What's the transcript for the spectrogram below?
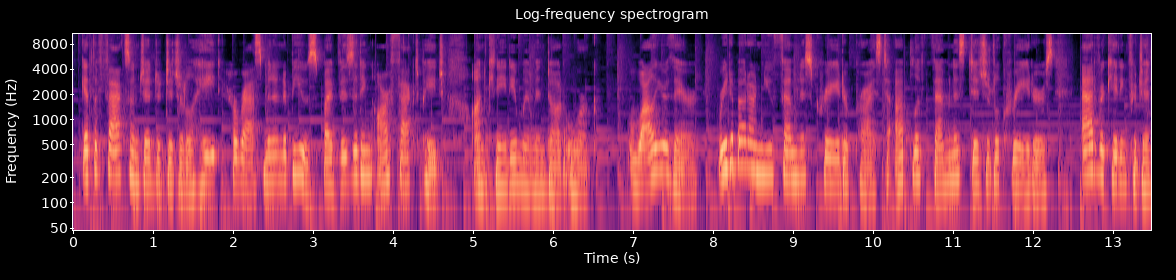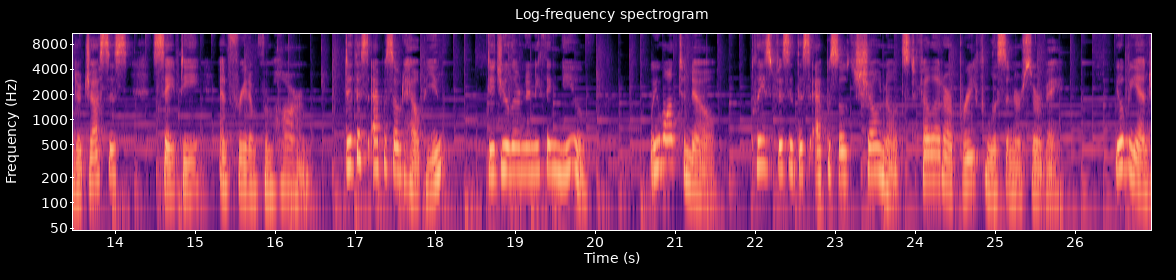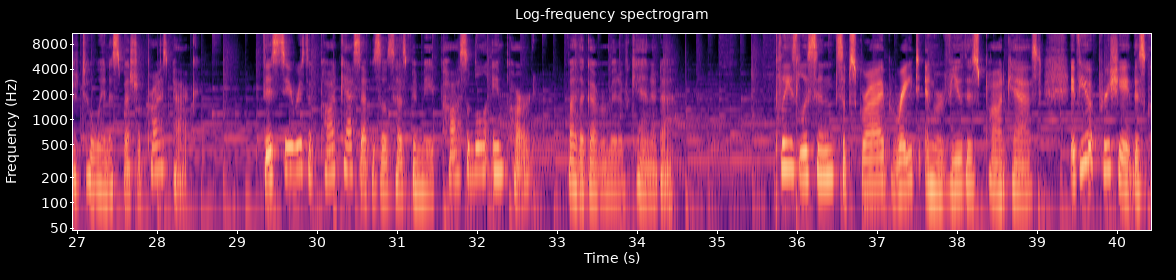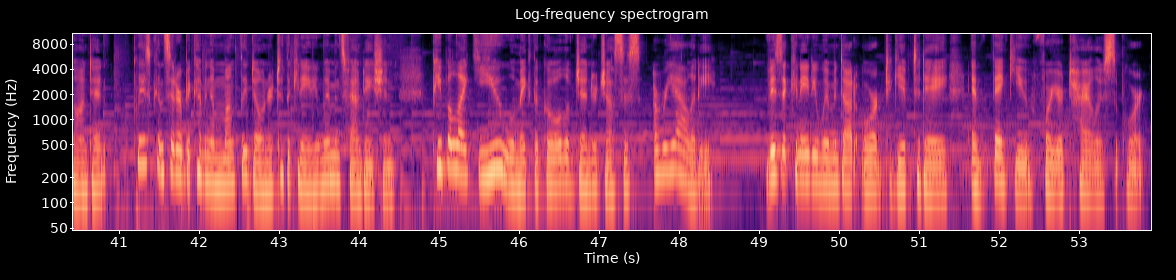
Get the facts on gender digital hate, harassment, and abuse by visiting our fact page on CanadianWomen.org. While you're there, read about our new Feminist Creator Prize to uplift feminist digital creators advocating for gender justice, safety, and freedom from harm. Did this episode help you? Did you learn anything new? We want to know. Please visit this episode's show notes to fill out our brief listener survey. You'll be entered to win a special prize pack. This series of podcast episodes has been made possible in part by the Government of Canada. Please listen, subscribe, rate, and review this podcast. If you appreciate this content, please consider becoming a monthly donor to the Canadian Women's Foundation. People like you will make the goal of gender justice a reality. Visit CanadianWomen.org to give today, and thank you for your tireless support.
